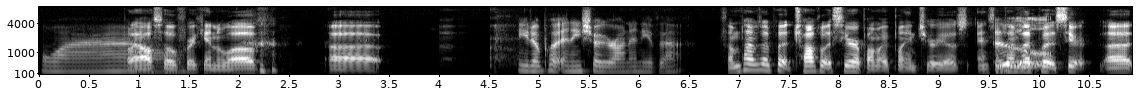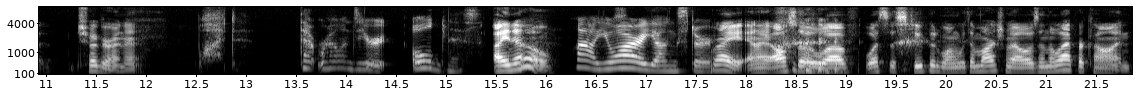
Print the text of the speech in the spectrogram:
Wow. But I also freaking love. uh, You don't put any sugar on any of that. sometimes I put chocolate syrup on my plain Cheerios, and sometimes I put syrup, uh, sugar in it. What? That ruins your oldness. I know, Wow, you are a youngster. right? And I also love what's the stupid one with the marshmallows and the leprechaun?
